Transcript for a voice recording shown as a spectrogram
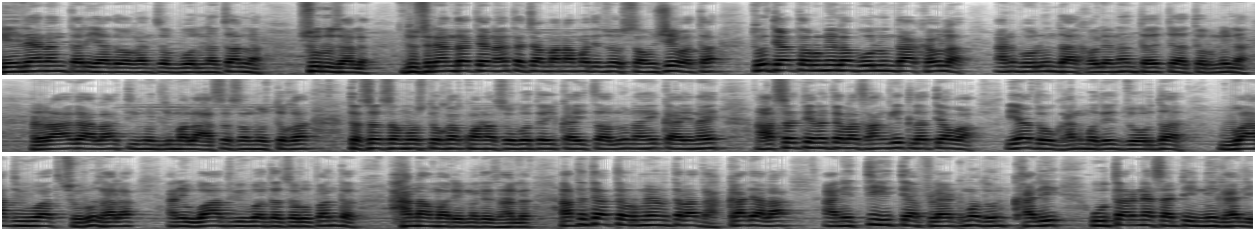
गेल्यानंतर या दोघांचं बोलणं चालणं सुरू झालं. दुसऱ्यांदा त्यानं त्याच्या मनामध्ये जो संशय होता तो त्या तरुणीला बोलून दाखवला. आणि बोलून दाखवल्यानंतर त्या तरुणीला राग आला. ती म्हणजे मला असं समजतो का? तसं समजतो का? कोणासोबतही काही चालू नाही काही नाही. असं त्यानं त्याला सांगितलं तेव्हा या दोघांमध्ये जोरदार वादविवाद सुरू झाला आणि वादविवादाचं रूपांतर हाणामारीमध्ये झालं. आता त्या तरुणीनं त्याला धक्का द्याला आणि ती त्या फ्लॅटमधून खाली उतरण्यासाठी निघाली.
